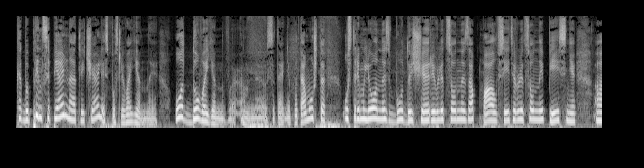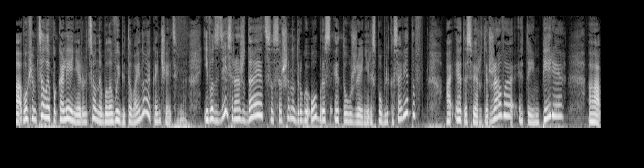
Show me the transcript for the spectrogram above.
как бы принципиально отличались послевоенные от довоенного э, состояния, потому что устремленность в будущее, революционный запал, все эти революционные песни, э, в общем, целое поколение революционное было выбито войной окончательно. И вот здесь рождается совершенно другой образ. Это уже не Республика Советов, а это сверхдержава, это империя. А,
